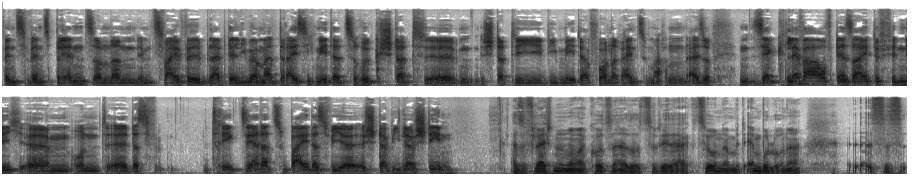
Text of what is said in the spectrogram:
es wenn's brennt, sondern im Zweifel bleibt er lieber mal 30 Meter zurück, statt, äh, statt die, die Meter vorne reinzumachen. Also sehr clever auf der Seite, finde ich, ähm, und äh, das trägt sehr dazu bei, dass wir stabiler stehen. Also vielleicht nur noch mal kurz also zu dieser Aktion mit Embolo, ne? Es ist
